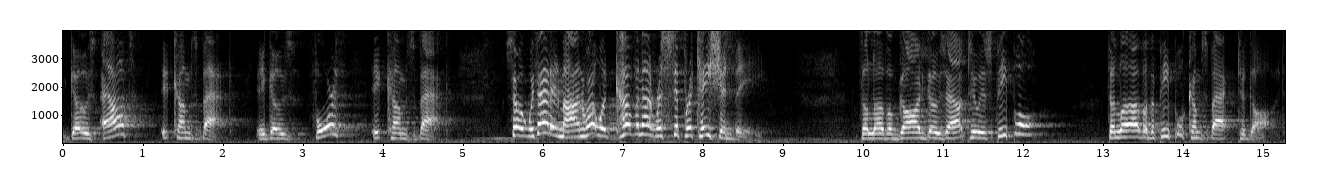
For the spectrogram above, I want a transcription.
It goes out, it comes back. It goes forth, it comes back. So, with that in mind, what would covenant reciprocation be? The love of God goes out to his people, the love of the people comes back to God.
